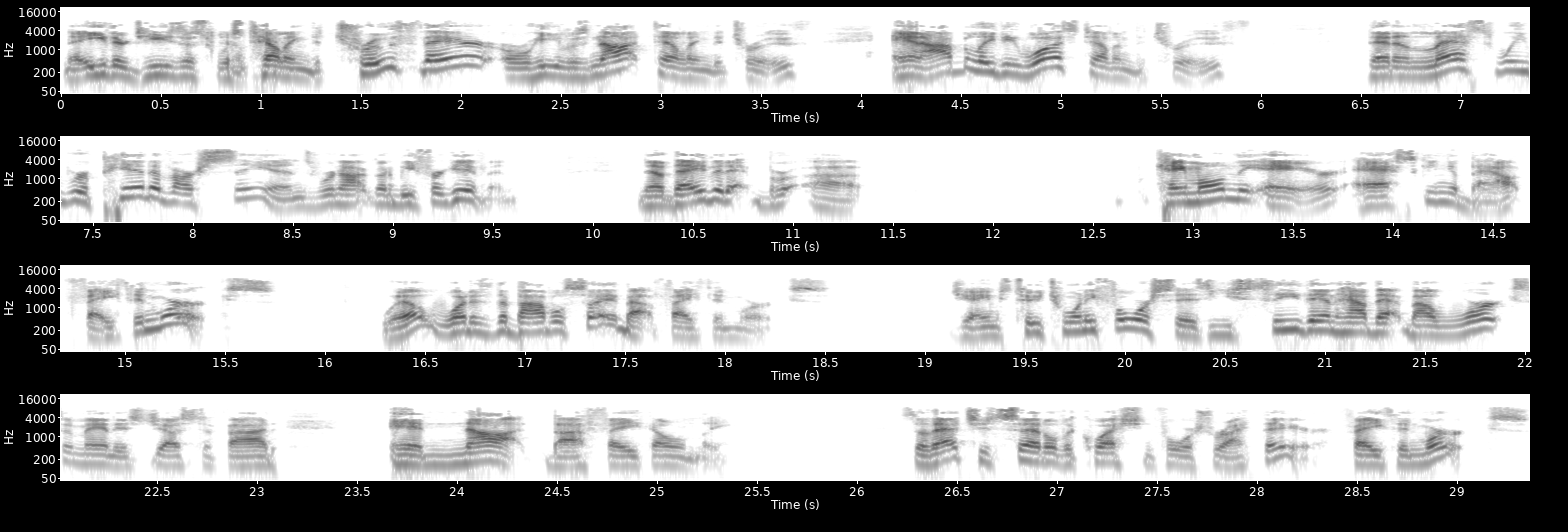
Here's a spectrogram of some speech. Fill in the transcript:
Now either Jesus was telling the truth there or he was not telling the truth. And I believe he was telling the truth that unless we repent of our sins, we're not going to be forgiven. Now, David uh, came on the air asking about faith and works. Well, what does the Bible say about faith and works? James 2.24 says, You see then how that by works a man is justified and not by faith only. So that should settle the question for us right there. Faith and works.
